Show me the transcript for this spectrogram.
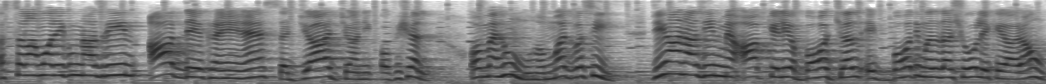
अस्सलाम वालेकुम नाजरीन, आप देख रहे हैं सज्जाद जानी ऑफिशियल और मैं हूँ मोहम्मद वसी जी हाँ नाजीन मैं आपके लिए बहुत जल्द एक बहुत ही मज़ेदार शो लेके आ रहा हूँ,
